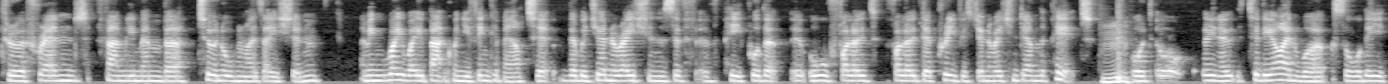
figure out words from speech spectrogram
through a friend, family member to an organisation. I mean, way way back when you think about it, there were generations of, of people that all followed followed their previous generation down the pit, mm. or, or you know to the ironworks or the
